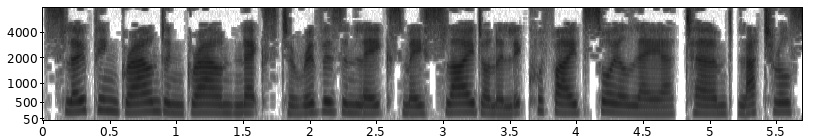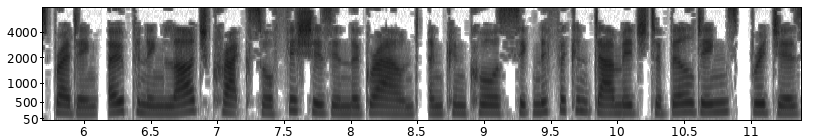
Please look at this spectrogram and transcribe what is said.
Sloping ground and ground next to rivers and lakes may slide on a liquefied soil layer termed lateral spreading, opening large cracks or fissures in the ground, and can cause significant damage to buildings, bridges,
